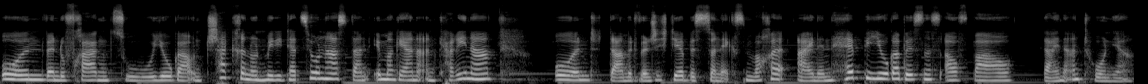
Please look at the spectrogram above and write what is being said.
und wenn du Fragen zu Yoga und Chakren und Meditation hast, dann immer gerne an Karina. Und damit wünsche ich dir bis zur nächsten Woche einen Happy Yoga Business Aufbau. Deine Antonia.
